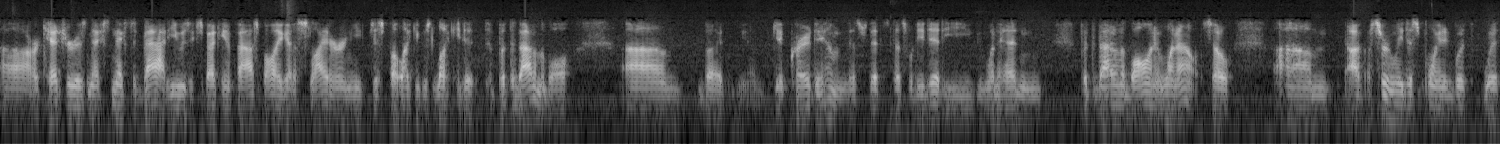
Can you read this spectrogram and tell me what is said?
uh, our catcher his next next at bat he was expecting a fastball. He got a slider, and he just felt like he was lucky to, to put the bat on the ball. Um, but you know, give credit to him. That's that's that's what he did. He went ahead and put the bat on the ball, and it went out. So um, I'm certainly disappointed with with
